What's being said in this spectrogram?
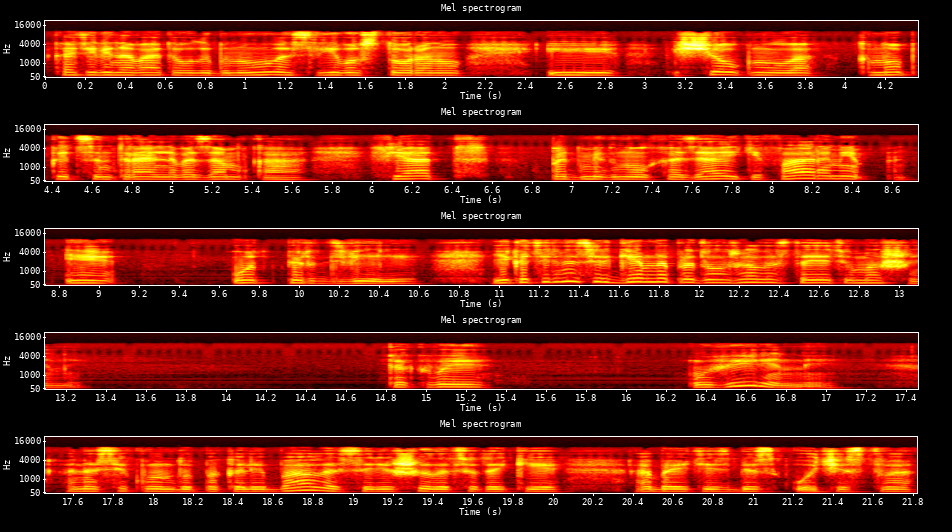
Катя виновато улыбнулась в его сторону и щелкнула кнопкой центрального замка. «Фиат» подмигнул хозяйке фарами и отпер двери. Екатерина Сергеевна продолжала стоять у машины. «Так вы уверены?» Она секунду поколебалась и решила все-таки обойтись без отчества,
